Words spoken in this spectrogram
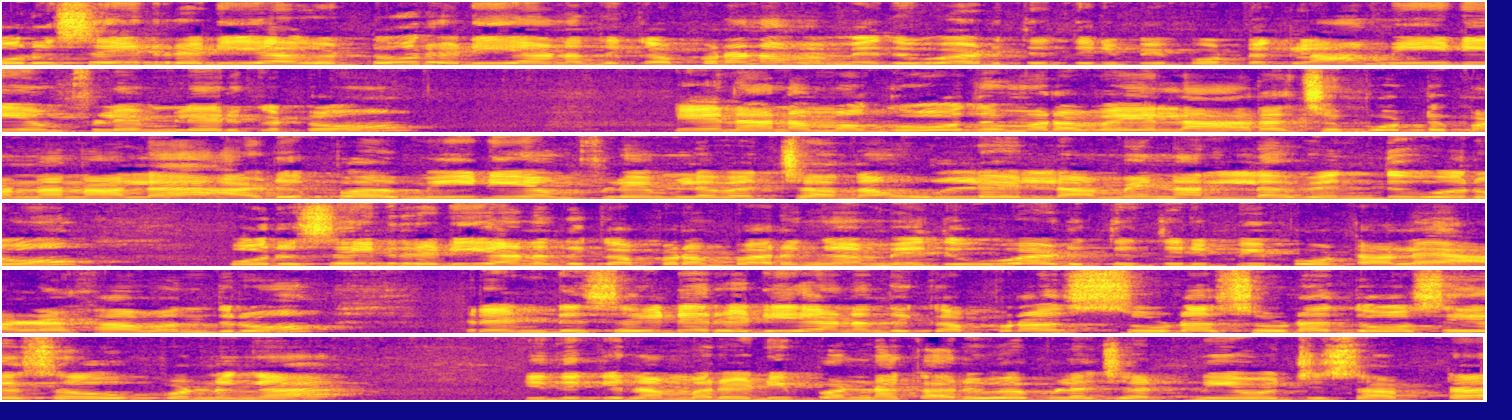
ஒரு சைடு ரெடி ஆகட்டும். ரெடி ஆனதுக்கப்புறம் நம்ம மெதுவாக எடுத்து திருப்பி போட்டுக்கலாம். மீடியம் ஃப்ளேம்லேயே இருக்கட்டும். ஏன்னா நம்ம கோதுமை ரவையெல்லாம் அரைச்சி போட்டு பண்ணனால அடுப்பை மீடியம் ஃப்ளேமில் வச்சா தான் உள்ளே எல்லாமே நல்லா வெந்து வரும். ஒரு சைடு ரெடியானதுக்கப்புறம் பாருங்கள் மெதுவாக எடுத்து திருப்பி போட்டாலே அழகாக வந்துடும் ரெண்டு சைடு ரெடியானதுக்கப்புறம் சுட சுட தோசையை சர்வ் பண்ணுங்கள் இதுக்கு நம்ம ரெடி பண்ண கருவேப்பிலை சட்னியை வச்சு சாப்பிட்டா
